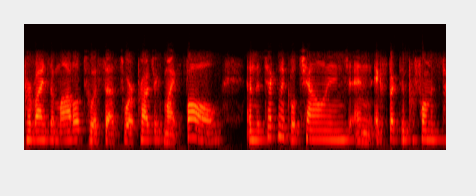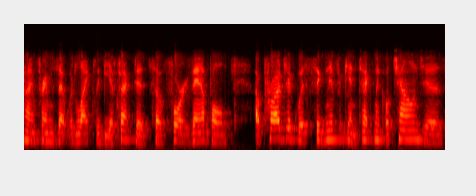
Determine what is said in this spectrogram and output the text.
provides a model to assess where a project might fall and the technical challenge and expected performance timeframes that would likely be affected. So for example, a project with significant technical challenges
